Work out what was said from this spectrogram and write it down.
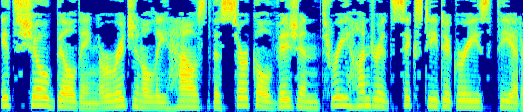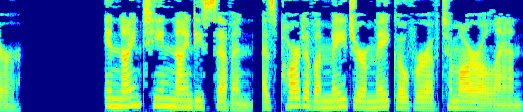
Its show building originally housed the Circle Vision 360 Degrees Theatre. In 1997, as part of a major makeover of Tomorrowland,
